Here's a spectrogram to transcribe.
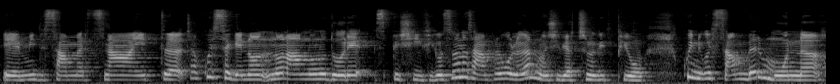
eh, Midsummer's Night, cioè queste che non, non, hanno un odore specifico, sono sempre quelle che a noi ci piacciono di più. Quindi questa Amber Moon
